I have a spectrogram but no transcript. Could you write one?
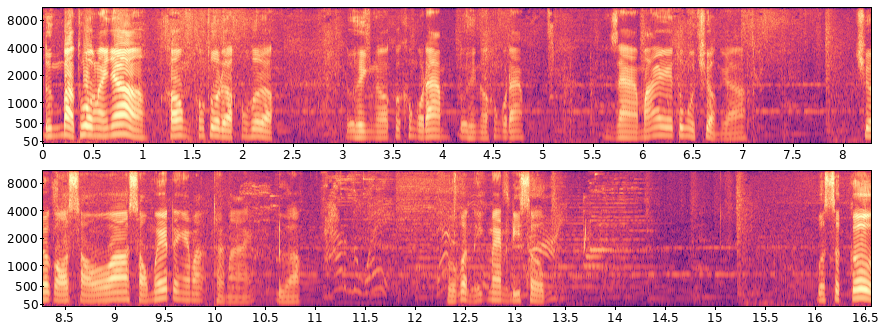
Đừng bảo thua này nhá. Không, không thua được, không thua được. Đội hình nó không có đam, đội hình nó không có đam. Già mãi tung một trưởng kìa. Chưa có 6, 6 à, mét anh em ạ Thoải mái, được. Vớ vẩn X-Men đi sớm. Berserker?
